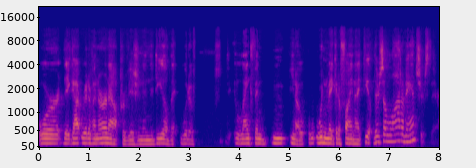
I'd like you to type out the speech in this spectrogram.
or they got rid of an earnout provision in the deal that would have lengthened, you know, wouldn't make it a finite deal. There's a lot of answers there.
